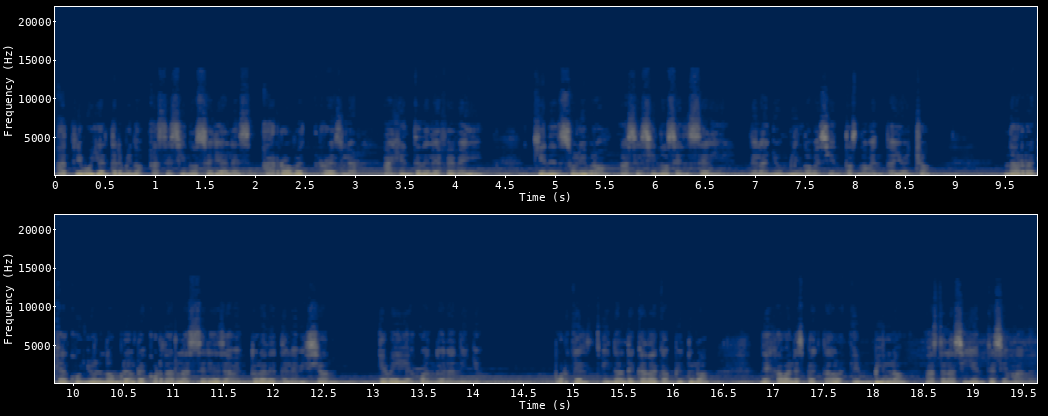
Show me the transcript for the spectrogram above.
atribuye el término asesinos seriales a Robert Ressler, agente del FBI, quien en su libro Asesinos en serie del año 1998 narra que acuñó el nombre al recordar las series de aventura de televisión que veía cuando era niño, porque el final de cada capítulo dejaba al espectador en vilo hasta la siguiente semana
